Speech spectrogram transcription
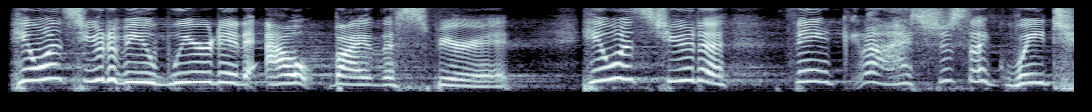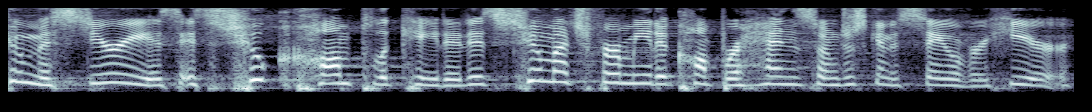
He wants you to be weirded out by the Spirit. He wants you to think, oh, it's just like way too mysterious. It's too complicated. It's too much for me to comprehend, so I'm just going to stay over here.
